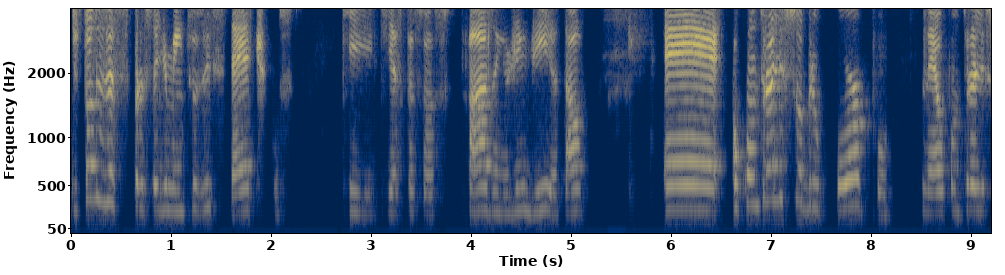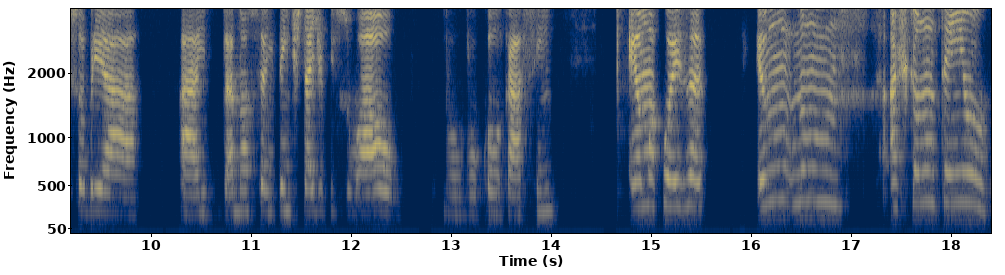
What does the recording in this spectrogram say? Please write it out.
de todos esses procedimentos estéticos que, que as pessoas fazem hoje em dia tal é, o controle sobre o corpo né o controle sobre a a, a nossa identidade visual, vou, vou, colocar assim, é uma coisa. Eu não, não acho que eu não tenho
